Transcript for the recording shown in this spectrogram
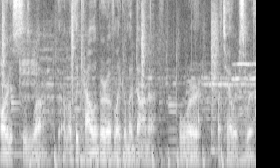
artists as well, of the caliber of like a Madonna or a Taylor Swift.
